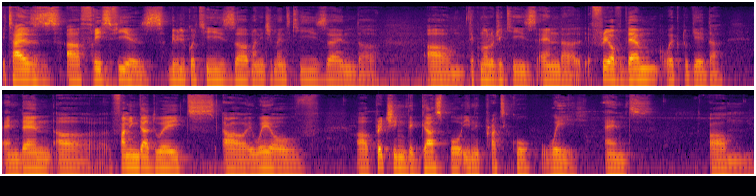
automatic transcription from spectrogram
it has uh, three spheres: biblical keys, uh, management keys, and uh, um, technology keys, and uh, three of them work together. And then uh, farming God way, it's uh, a way of uh, preaching the gospel in a practical way, and um,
